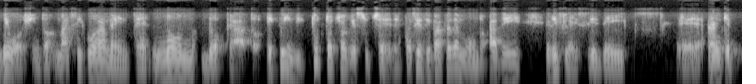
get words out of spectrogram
di Washington, ma sicuramente non bloccato. E quindi tutto ciò che succede in qualsiasi parte del mondo ha dei riflessi, dei, eh, anche,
